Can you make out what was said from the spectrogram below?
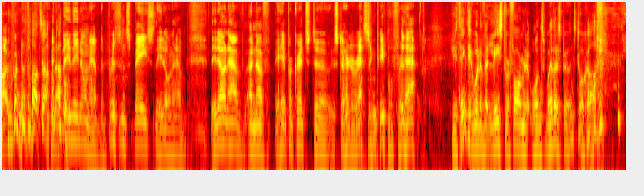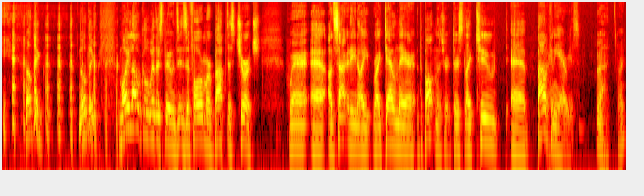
I wouldn't have thought so. No. they, they don't have the prison space. They don't have they don't have enough hypocrites to start arresting people for that. You think they would have at least reformed it once Wetherspoons took off? Nothing. Nothing. My local Wetherspoons is a former Baptist church where uh, on Saturday night, right down there at the bottom of the church, there's like two uh, balcony areas, Right. right?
